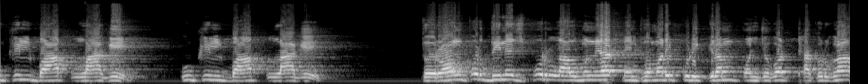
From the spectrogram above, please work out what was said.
উকিল বাপ লাগে, উকিল বাপ লাগে। তো রংপুর, দিনাজপুর, লালমনিরহাট, নীলফামারী, কুড়িগ্রাম, পঞ্চগড়, ঠাকুরগাঁ,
